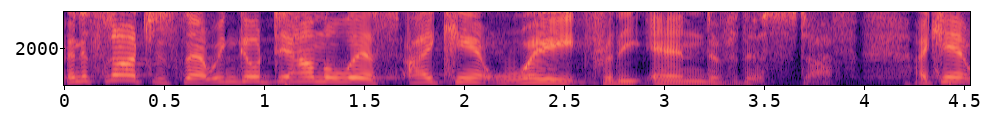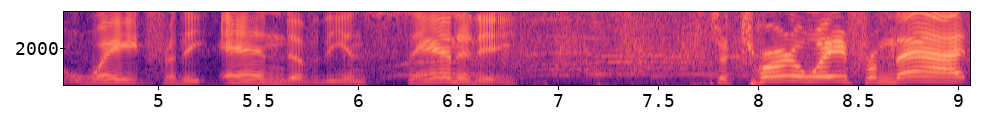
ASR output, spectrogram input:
And it's not just that. We can go down the list. I can't wait for the end of this stuff. I can't wait for the end of the insanity to turn away from that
